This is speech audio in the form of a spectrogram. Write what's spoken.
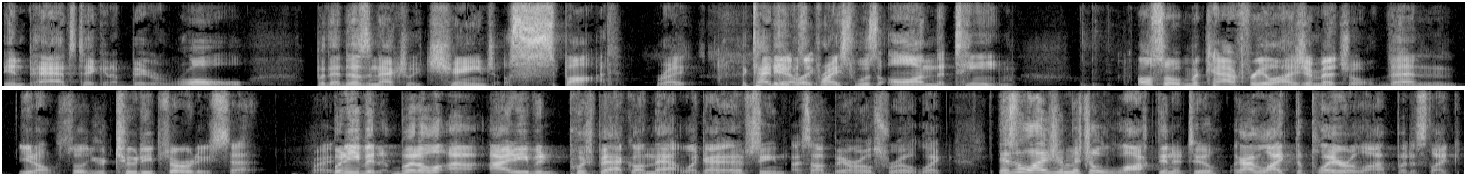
in pads taking a bigger role, but that doesn't actually change a spot, right? Like Ty Davis like- Price was on the team. Also, McCaffrey, Elijah Mitchell. Then you know, so your two deep's already set, right? But even, but I'd even push back on that. Like I, I've seen, I saw Barrows wrote like, is Elijah Mitchell locked in it too? Like I like the player a lot, but it's like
